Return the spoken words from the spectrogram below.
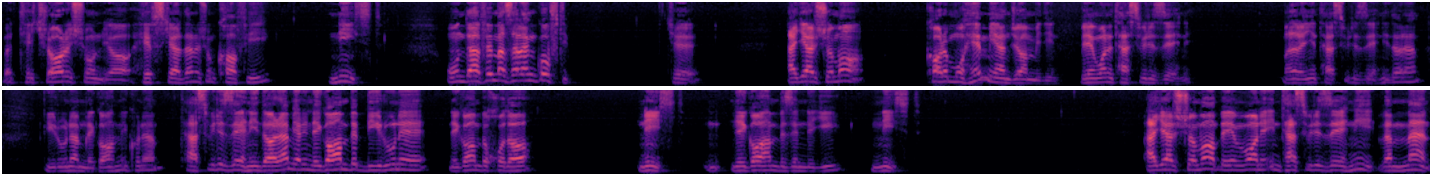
و تکرارشون یا حفظ کردنشون کافی نیست. اون دفعه مثلا گفتیم که اگر شما کار مهمی انجام میدین به عنوان تصویر ذهنی من این تصویر ذهنی دارم بیرونم نگاه می‌کنم. تصویر ذهنی دارم یعنی نگاهم به بیرون نگاهم به خدا نیست. نگاهم به زندگی نیست. اگر شما به عنوان این تصویر ذهنی و من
